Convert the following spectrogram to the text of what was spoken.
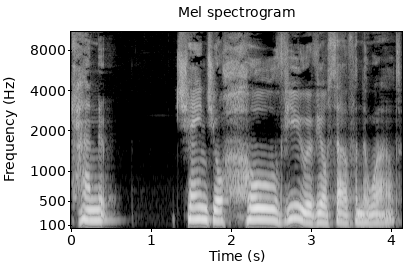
can change your whole view of yourself and the world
